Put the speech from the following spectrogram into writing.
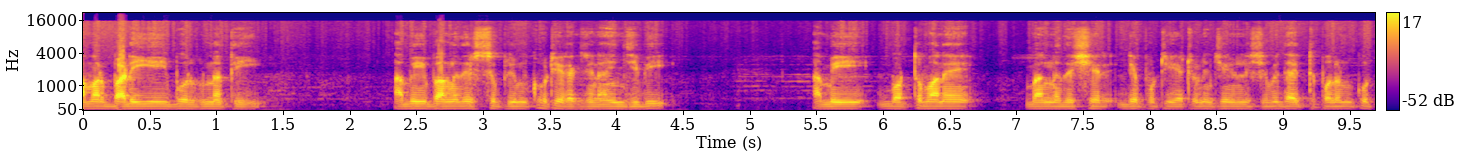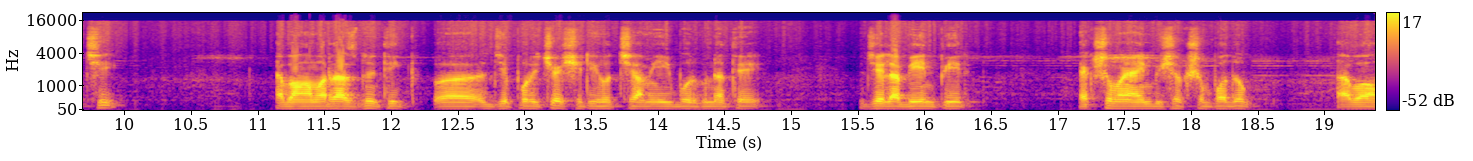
আমার বাড়ি এই বরগুনাতেই। আমি বাংলাদেশ সুপ্রিম কোর্টের একজন আইনজীবী। আমি বর্তমানে বাংলাদেশের ডেপুটি অ্যাটর্নি জেনারেল হিসেবে দায়িত্ব পালন করছি। এবং আমার রাজনৈতিক যে পরিচয় সেটি হচ্ছে আমি এই বরগুনাতে জেলা বিএনপির একসময় আইন বিষয়ক সম্পাদক এবং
